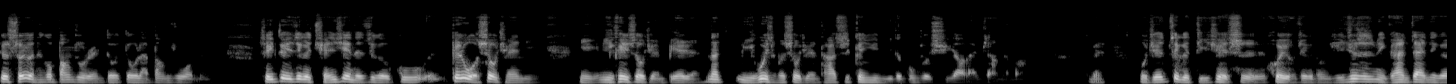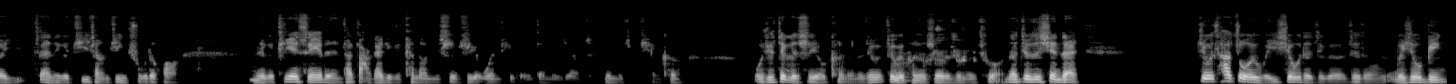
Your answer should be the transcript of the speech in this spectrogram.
就所有能够帮助人都都来帮助我们，所以对于这个权限的这个估，比如我授权你，你你可以授权别人，那你为什么授权他？是根据你的工作需要来讲的嘛，对不对？我觉得这个的确是会有这个东西，就是你看在那个在那个机场进出的话，那个 TSA 的人他打开就可以看到你是不是有问题的，等等这样子，有没有前科？我觉得这个是有可能的，这位这位朋友说的是没错，那就是现在，就是他作为维修的这个这种维修兵，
